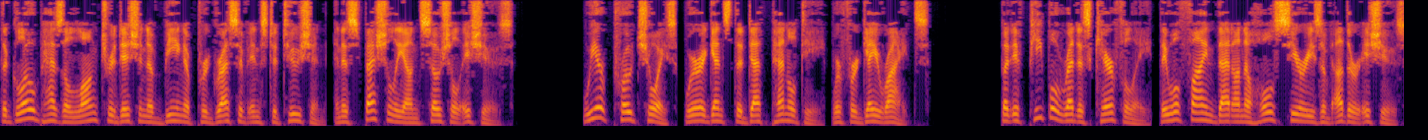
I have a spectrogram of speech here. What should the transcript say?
The Globe has a long tradition of being a progressive institution, and especially on social issues. We are pro-choice, we're against the death penalty, we're for gay rights. But if people read us carefully, they will find that on a whole series of other issues,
